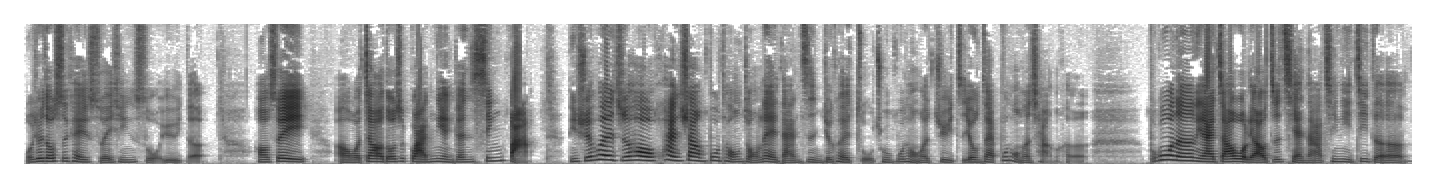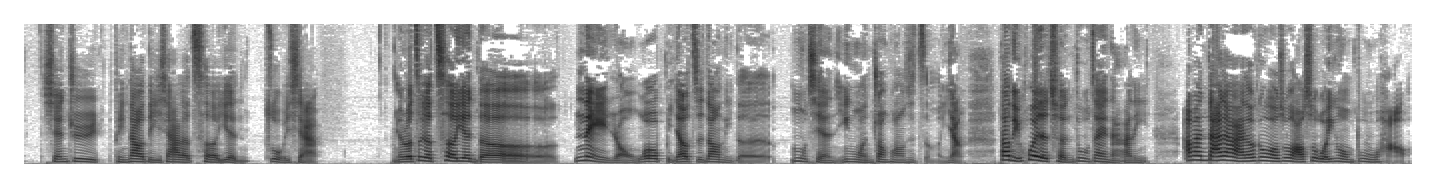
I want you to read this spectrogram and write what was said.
我觉得都是可以随心所欲的。好，所以。呃，我教的都是观念跟心法。你学会之后，换上不同种类的单字，你就可以组出不同的句子，用在不同的场合。不过呢，你来找我聊之前啊，请你记得先去频道底下的测验做一下。有了这个测验的内容，我比较知道你的目前英文状况是怎么样，到底会的程度在哪里。阿曼大家来都跟我说，老师，我英文不好。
